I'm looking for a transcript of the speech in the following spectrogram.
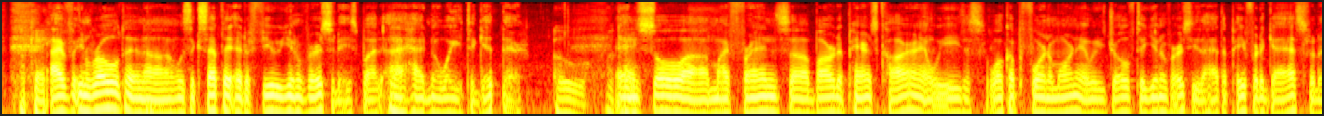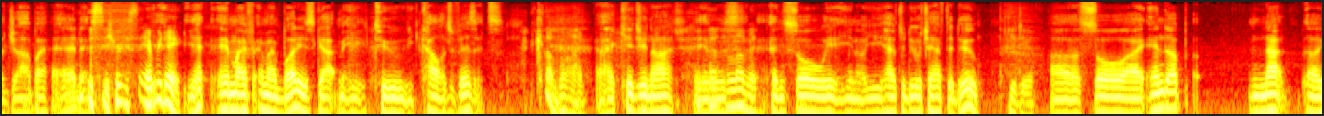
Okay. I've enrolled and uh, was accepted at a few universities, but Yeah. I had no way to get there. Oh, okay. And so uh, my friends uh, borrowed a parent's car, and we just woke up at four in the morning and we drove to universities. I had to pay for the gas for the job I had. And, Seriously, every day. yeah, and my and my buddies got me to college visits. Come on, I kid you not. It I was, love it. And so we, you know, you have to do what you have to do. you do. Uh, so I end up not uh,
